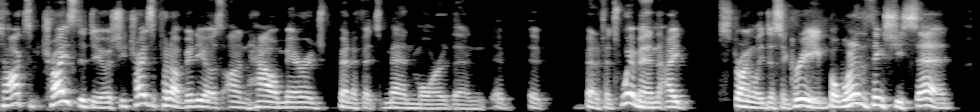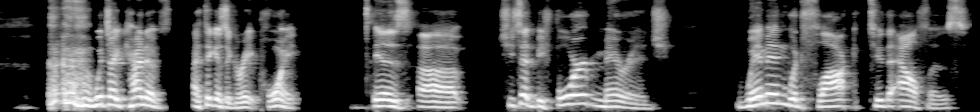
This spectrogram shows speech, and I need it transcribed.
talks tries to do she tries to put out videos on how marriage benefits men more than it, it benefits women. I strongly disagree but one of the things she said which i kind of i think is a great point is uh, she said before marriage women would flock to the alphas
